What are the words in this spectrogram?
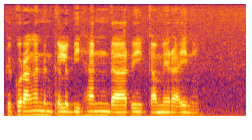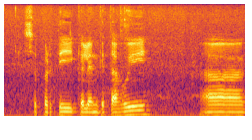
kekurangan dan kelebihan dari kamera ini. Seperti kalian ketahui, uh,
